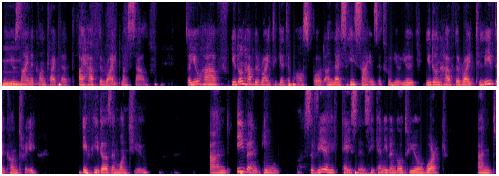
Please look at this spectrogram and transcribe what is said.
mm. You sign a contract that I have the right myself. So you have you don't have the right to get a passport unless he signs it for you. You you don't have the right to leave the country if he doesn't want you. And even in severe cases, he can even go to your work and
